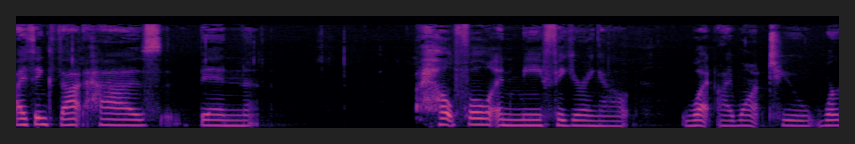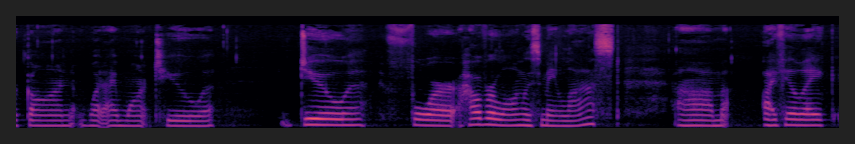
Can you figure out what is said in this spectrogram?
I think that has been helpful in me figuring out what I want to work on, what I want to do for however long this may last. Um, I feel like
